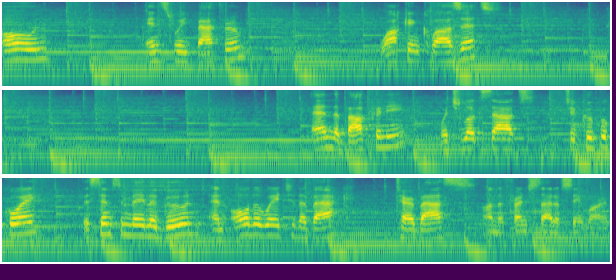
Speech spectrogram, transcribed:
own in-suite bathroom, walk-in closet, and the balcony, which looks out to Cupecoy, the Simpson Bay Lagoon, and all the way to the back, Terre Basse on the French side of St. Martin.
